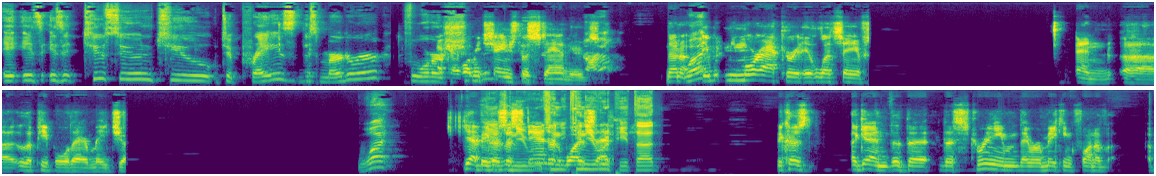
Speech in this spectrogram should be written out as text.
is is it too soon to to praise this murderer for Okay, let me change the standards. No, no, What? it would be more accurate. It, let's say if and uh, the people there made jokes. what Yeah, because can the you, standard can, was can you that repeat that? because again the, the the stream they were making fun of a,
